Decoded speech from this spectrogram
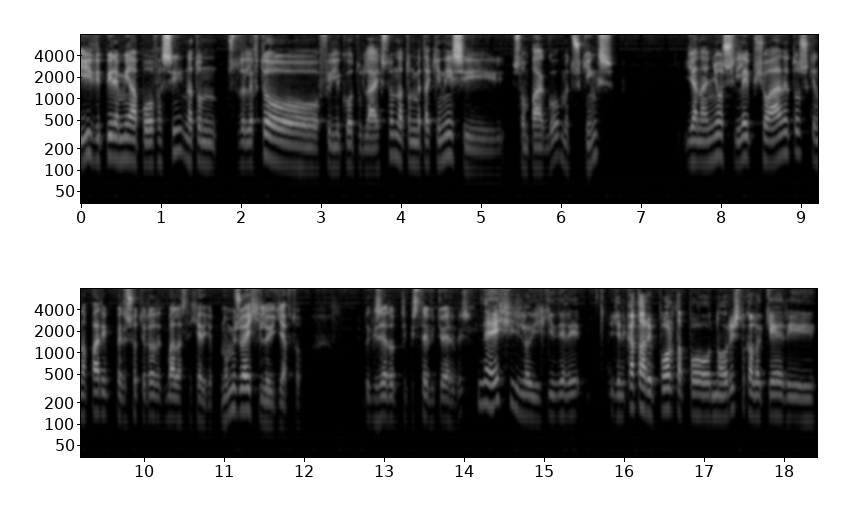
ήδη πήρε μια απόφαση να τον, στο τελευταίο φιλικό τουλάχιστον να τον μετακινήσει στον πάγκο με τους Kings για να νιώσει λέει πιο άνετος και να πάρει περισσότερη ώρα την μπάλα στα χέρια του. Νομίζω έχει λογική αυτό. Δεν ξέρω τι πιστεύει και ο Έρβης. Ναι, έχει λογική. Δηλαδή, γενικά τα report από νωρίς το καλοκαίρι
